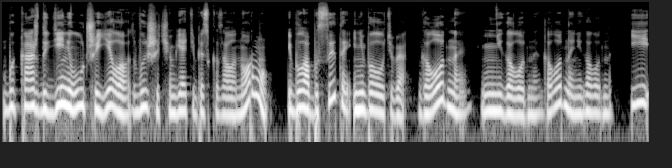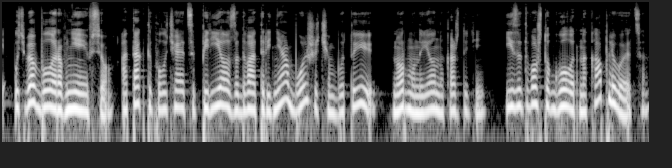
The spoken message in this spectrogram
бы каждый день лучше ела выше, чем я тебе сказала норму, и была бы сытая, и не была у тебя голодная, не голодная, голодная, не голодная. И у тебя было ровнее все. А так ты, получается, переела за 2-3 дня больше, чем бы ты норму наела на каждый день. И из-за того, что голод накапливается,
